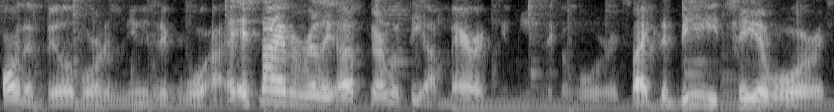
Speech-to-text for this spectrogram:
or the Billboard Music Award. It's not even really up there with the American Music Awards. Like the BET Awards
